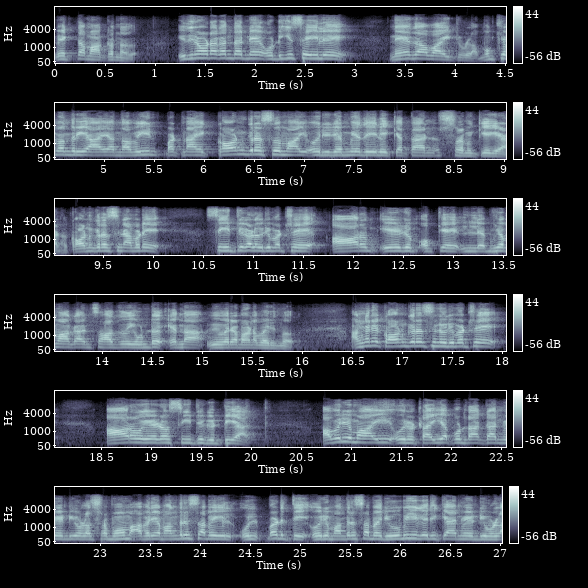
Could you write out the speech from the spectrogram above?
വ്യക്തമാക്കുന്നത്. ഇതിനോടകം തന്നെ ഒഡീസയിലെ നേതാവായിട്ടുള്ള മുഖ്യമന്ത്രിയായ നവീൻ പട്നായിക് കോൺഗ്രസുമായി ഒരു രമ്യതയിലേക്ക് എത്താൻ ശ്രമിക്കുകയാണ്. കോൺഗ്രസിന് അവിടെ സീറ്റുകൾ ഒരുപക്ഷെ ആറും ഏഴും ഒക്കെ ലഭ്യമാകാൻ സാധ്യതയുണ്ട് എന്ന വിവരമാണ് വരുന്നത്. അങ്ങനെ കോൺഗ്രസ്സിന് ഒരുപക്ഷെ ആറോ ഏഴോ സീറ്റ് കിട്ടിയാൽ അവരുമായി ഒരു ടൈപ്പ് ഉണ്ടാക്കാൻ വേണ്ടിയുള്ള ശ്രമവും അവരെ മന്ത്രിസഭയിൽ ഉൾപ്പെടുത്തി ഒരു മന്ത്രിസഭ രൂപീകരിക്കാൻ വേണ്ടിയുള്ള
